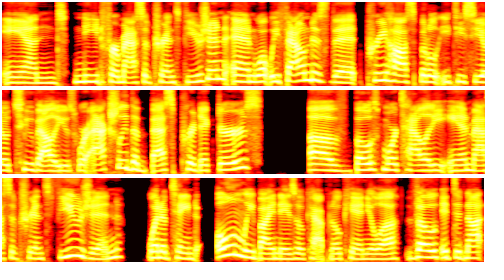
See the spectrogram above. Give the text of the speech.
and need for massive transfusion. And what we found is that pre hospital ETCO2 values were actually the best predictors of both mortality and massive transfusion when obtained only by nasal capno cannula, though it did not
